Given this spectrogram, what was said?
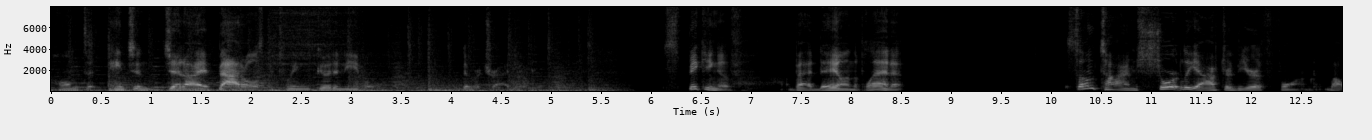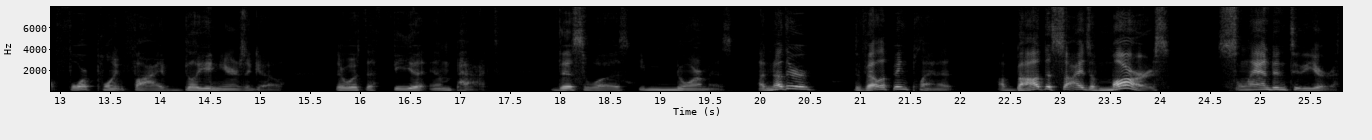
home to ancient Jedi battles between good and evil. They were tragic. Speaking of a bad day on the planet, sometime shortly after the Earth formed, about 4.5 billion years ago, there was the Theia impact. This was enormous. Another developing planet about the size of Mars slammed into the Earth.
